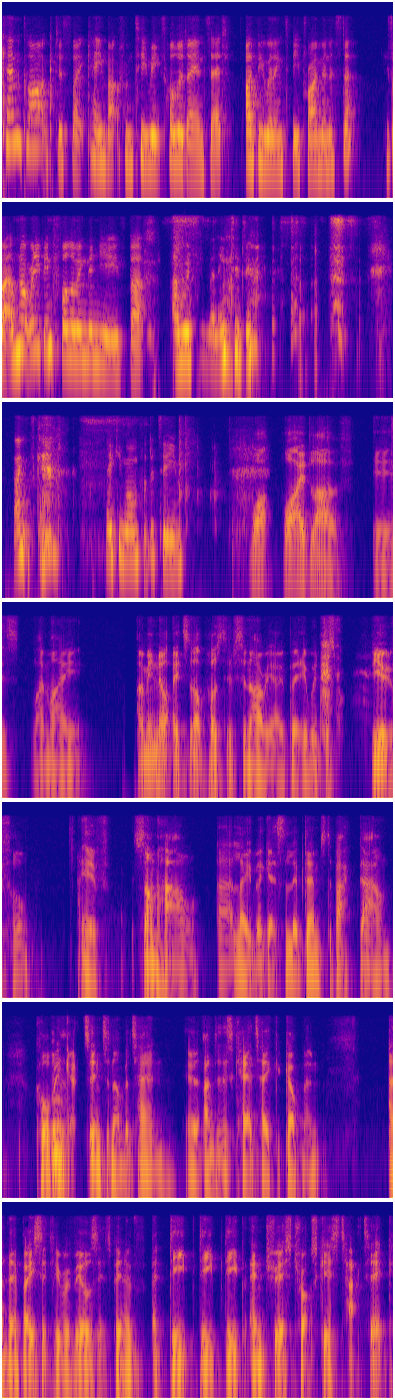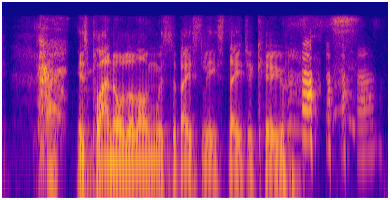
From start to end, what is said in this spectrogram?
Ken Clarke just like came back from two weeks holiday and said, "I'd be willing to be prime minister." He's like, "I've not really been following the news, but I would be willing to do it." Thanks, Ken. Taking one for the team. What what I'd love is like my, I mean, not it's not a positive scenario, but it would just be beautiful if somehow uh, Labour gets the Lib Dems to back down, Corbyn Mm. gets into number ten uh, under this caretaker government, and then basically reveals it's been a, a deep, deep, deep entryist Trotskyist tactic. And his plan all along was to basically stage a coup.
